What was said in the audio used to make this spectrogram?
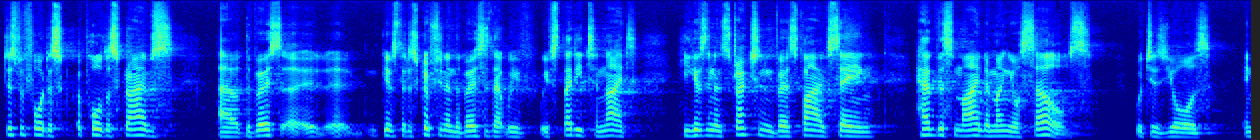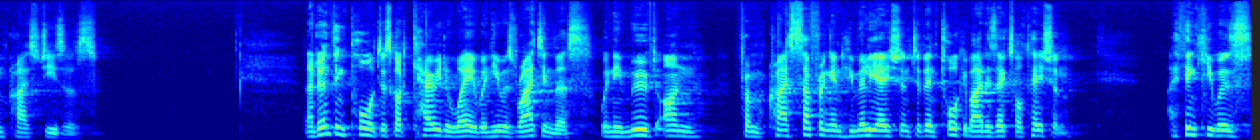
Just before Paul describes uh, the verse, uh, uh, gives the description in the verses that we've, we've studied tonight, he gives an instruction in verse 5 saying, Have this mind among yourselves, which is yours in Christ Jesus. And I don't think Paul just got carried away when he was writing this, when he moved on from Christ's suffering and humiliation to then talk about his exaltation. I think he was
